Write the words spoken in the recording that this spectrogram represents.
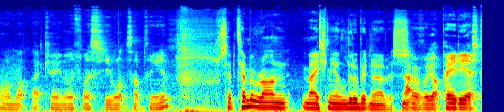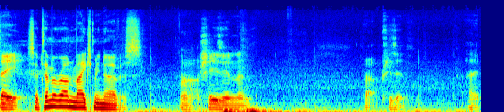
I'm not that keen unless you want something in. September run makes me a little bit nervous. So have we got PDSD? September run makes me nervous. Oh, she's in then. Oh, she's in. Eight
